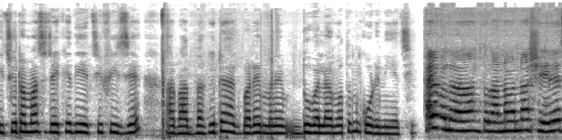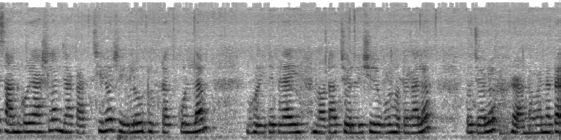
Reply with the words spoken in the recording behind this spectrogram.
কিছুটা মাছ রেখে দিয়েছি ফ্রিজে, আর বাদ বাকিটা একবারে মানে দুবেলার মতন করে নিয়েছি। হ্যালো বন্ধুরা, তো রান্নাবান্না সেরে স্নান করে আসলাম, যা কাজ ছিল সেগুলোও টুকটাক করলাম। ঘড়িতে প্রায় নটা চল্লিশের উপর হতে গেল, তো চলো রান্নাবান্নাটা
